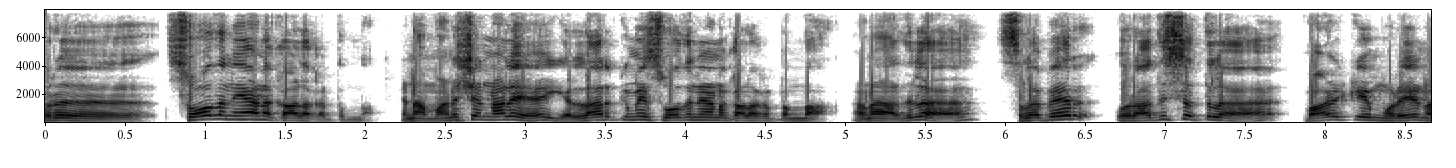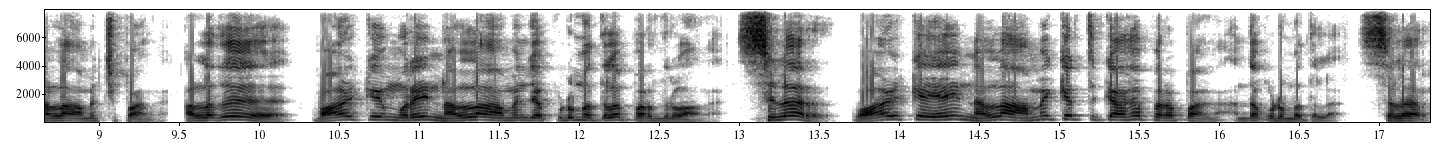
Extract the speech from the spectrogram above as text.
ஒரு சோதனையான காலகட்டம் தான் ஏன்னா மனுஷனாலே எல்லாருக்குமே சோதனையான காலகட்டம் தான் ஆனா அதுல சில பேர் ஒரு அதிர்ஷ்டத்துல வாழ்க்கை முறையை நல்லா அமைச்சுப்பாங்க. அல்லது வாழ்க்கை முறை நல்லா அமைஞ்ச குடும்பத்துல பிறந்துருவாங்க. சிலர் வாழ்க்கையை நல்லா அமைக்கிறதுக்காக பிறப்பாங்க அந்த குடும்பத்துல. சிலர்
